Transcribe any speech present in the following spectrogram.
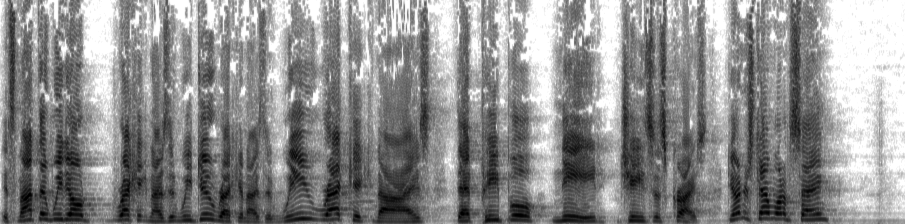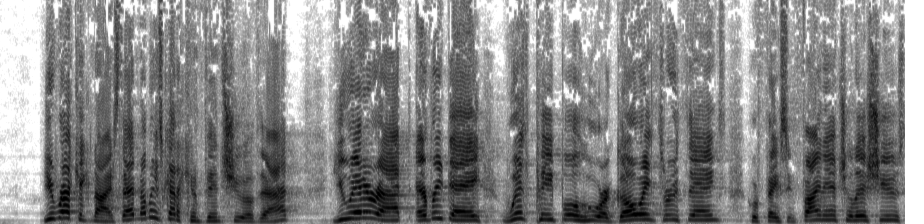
it's not that we don't recognize it. We do recognize it. We recognize that people need Jesus Christ. Do you understand what I'm saying? You recognize that. Nobody's got to convince you of that. You interact every day with people who are going through things, who are facing financial issues,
